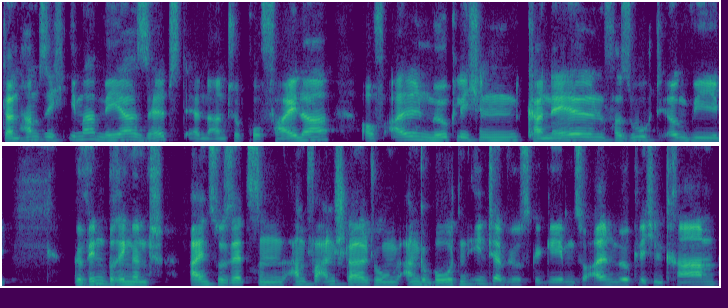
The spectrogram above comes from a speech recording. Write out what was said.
Dann haben sich immer mehr selbsternannte Profiler auf allen möglichen Kanälen versucht, irgendwie gewinnbringend einzusetzen, haben Veranstaltungen angeboten, Interviews gegeben zu allem möglichen Kram.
